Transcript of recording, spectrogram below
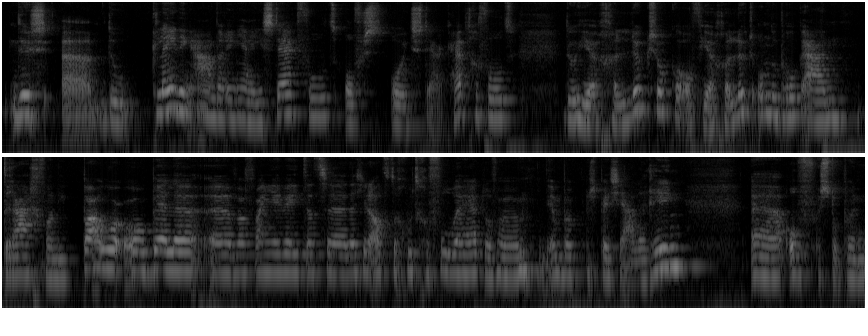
Dus uh, doe kleding aan waarin jij je sterk voelt of ooit sterk hebt gevoeld. Doe je geluksokken of je geluksonderbroek aan. Draag van die power oorbellen uh, waarvan je weet dat, uh, dat je er altijd een goed gevoel bij hebt. Of een, een speciale ring. Uh, of stop een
